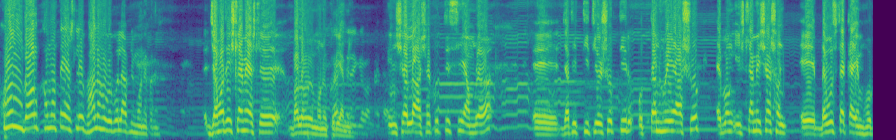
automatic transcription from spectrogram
কোন দল ক্ষমতায় আসলে ভালো হবে বলে আপনি মনে করেন? জামাত ইসলামী আসলে ভালো হবে মনে করি আমি। ইনশাল্লাহ আশা করতেছি আমরা এ, যাতে তৃতীয় শক্তির উত্থান হয়ে আসুক এবং ইসলামী শাসন ব্যবস্থা কায়েম হোক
